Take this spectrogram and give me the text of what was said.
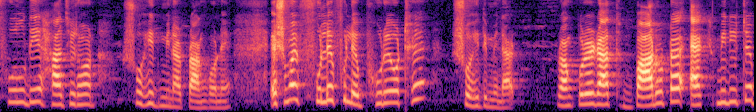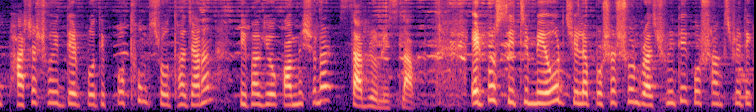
ফুল দিয়ে হাজির হন শহীদ মিনার প্রাঙ্গণে। এ সময় ফুলে ফুলে ভরে ওঠে শহীদ মিনার। রংপুরের রাত বারোটা এক মিনিটে ভাষা শহীদদের প্রতি প্রথম শ্রদ্ধা জানান বিভাগীয় কমিশনার সাবরুল ইসলাম। এরপর সিটি মেয়র, জেলা প্রশাসন, রাজনৈতিক ও সাংস্কৃতিক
